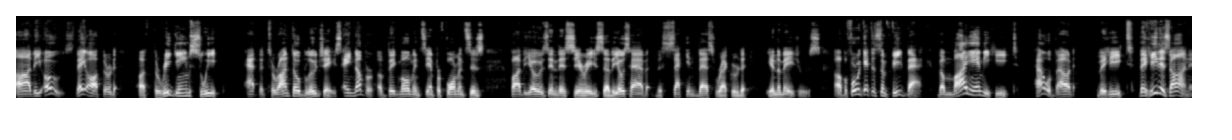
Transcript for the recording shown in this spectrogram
uh, the O's, they authored a three game sweep at the Toronto Blue Jays. A number of big moments and performances by the O's in this series. Uh, the O's have the second best record in the majors. Uh, before we get to some feedback, the Miami Heat. How about the Heat? The Heat is on.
